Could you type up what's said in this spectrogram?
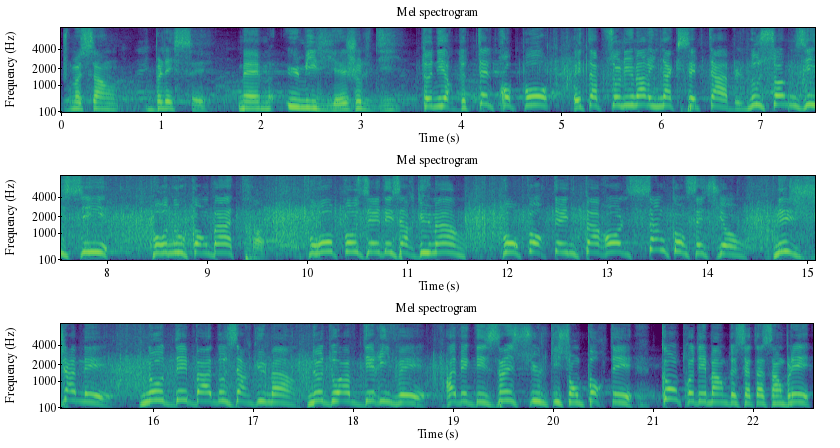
Je me sens blessé, même humilié, je le dis. Tenir de tels propos est absolument inacceptable. Nous sommes ici pour nous combattre, pour opposer des arguments, pour porter une parole sans concession. Mais jamais nos débats, nos arguments ne doivent dériver avec des insultes qui sont portées contre des membres de cette Assemblée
